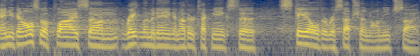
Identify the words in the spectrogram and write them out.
And you can also apply some rate limiting and other techniques to scale the reception on each side.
